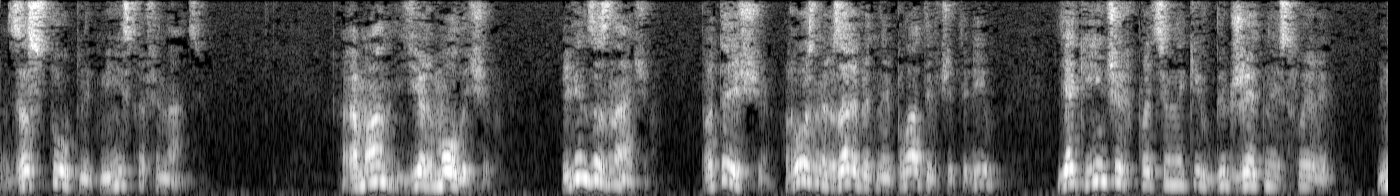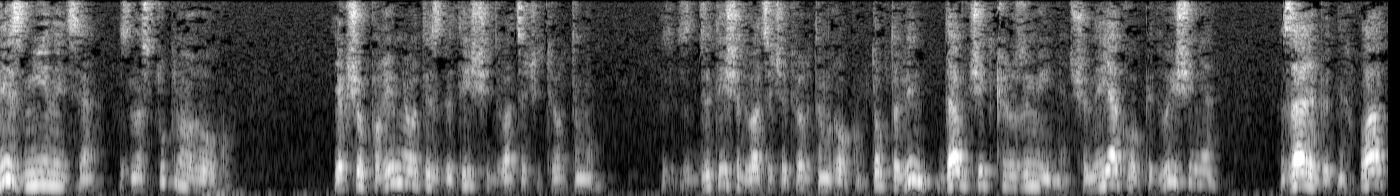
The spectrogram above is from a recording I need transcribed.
заступник міністра фінансів Роман Єрмоличев. І він зазначив про те, що розмір заробітної плати вчителів, як і інших працівників бюджетної сфери, не зміниться з наступного року, якщо порівнювати з 2024, з 2024 роком. Тобто він дав чітке розуміння, що ніякого підвищення заробітних плат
